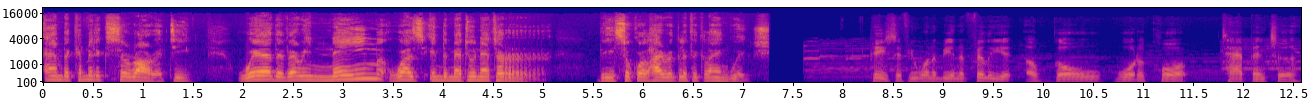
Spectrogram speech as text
and a Kemetic sorority, where the very name was in the Metuneter, the so-called hieroglyphic language. Peace. If you want to be an affiliate of Gold Water Corp, tap into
